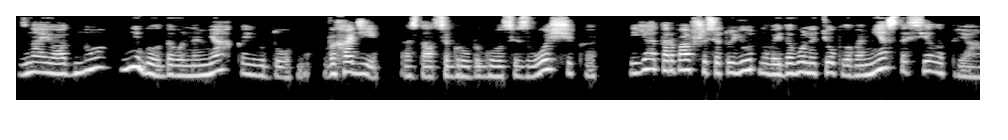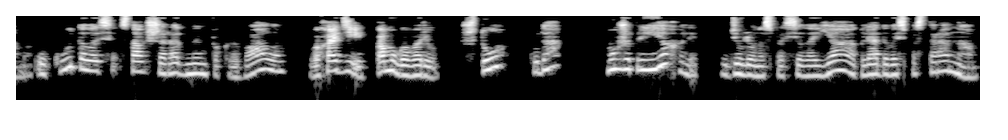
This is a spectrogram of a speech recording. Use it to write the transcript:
Знаю одно, мне было довольно мягко и удобно. «Выходи!» — раздался грубый голос извозчика, и я, оторвавшись от уютного и довольно теплого места, села прямо, укуталась, ставшая родным покрывалом. «Выходи! Кому говорю?» «Что? Куда? Мы уже приехали?» — удивленно спросила я, оглядываясь по сторонам,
